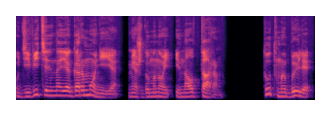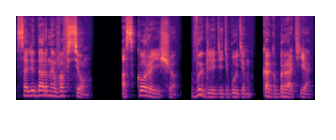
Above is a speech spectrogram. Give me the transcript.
Удивительная гармония между мной и Налтаром. Тут мы были солидарны во всем, а скоро еще выглядеть будем, как братья.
